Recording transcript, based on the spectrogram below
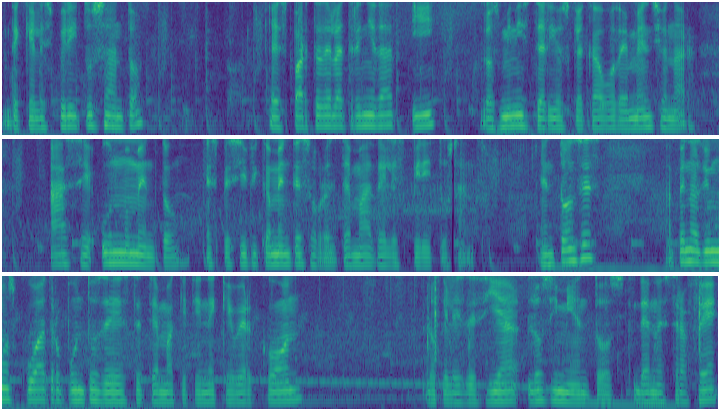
de que el Espíritu Santo es parte de la Trinidad y los ministerios que acabo de mencionar hace un momento específicamente sobre el tema del Espíritu Santo. Entonces, apenas vimos cuatro puntos de este tema que tiene que ver con lo que les decía, los cimientos de nuestra fe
